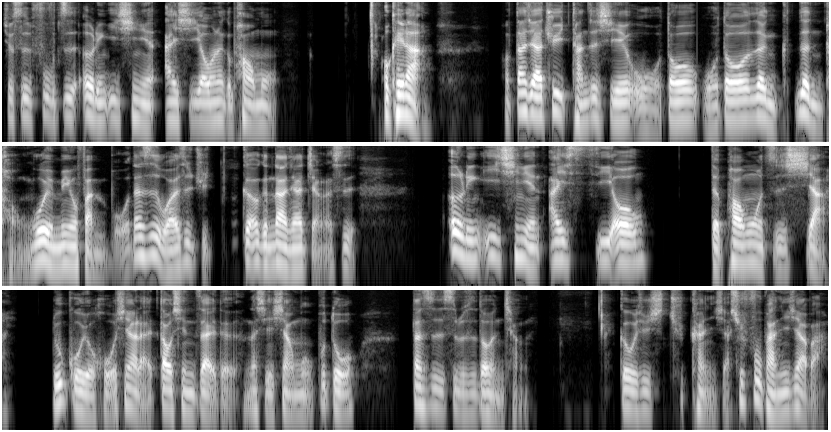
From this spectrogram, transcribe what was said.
就是复制二零一七年 ICO 那个泡沫。”OK 啦，大家去谈这些，我都我都认认同，我也没有反驳。但是我还是举要跟大家讲的是，二零一七年 ICO 的泡沫之下，如果有活下来到现在的那些项目不多，但是是不是都很强？各位去去看一下，去复盘一下吧。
